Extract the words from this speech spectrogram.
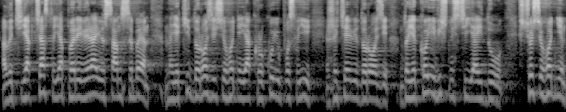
Але як часто я перевіряю сам себе, на якій дорозі сьогодні я крокую по своїй життєвій дорозі, до якої вічності я йду, що сьогодні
